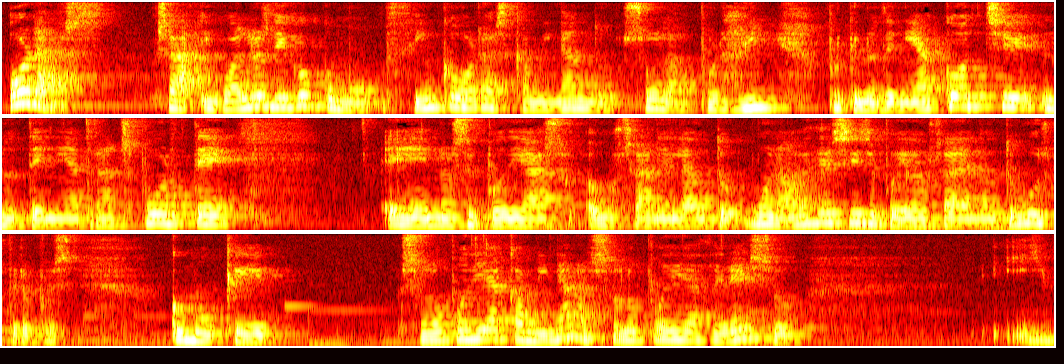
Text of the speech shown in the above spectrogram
horas, sea, igual os digo como cinco horas caminando sola por ahí, porque no tenía coche, no tenía transporte, eh, no se podía usar el auto. Bueno, a veces sí se podía usar el autobús, pero pues como que solo podía caminar, solo podía hacer eso. Y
